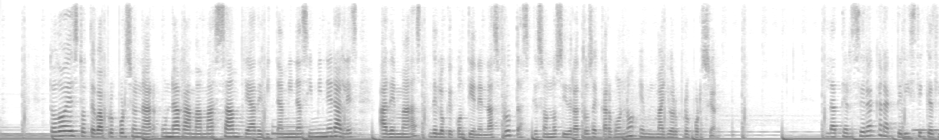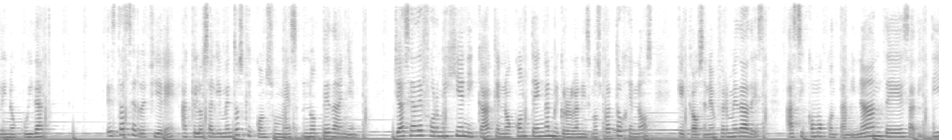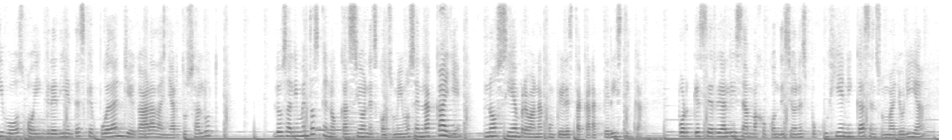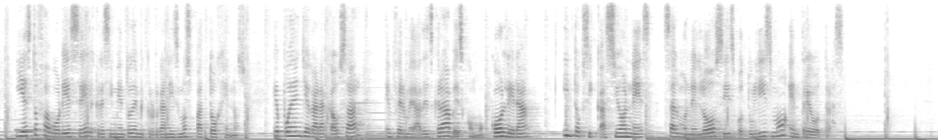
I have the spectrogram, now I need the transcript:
Todo esto te va a proporcionar una gama más amplia de vitaminas y minerales, además de lo que contienen las frutas, que son los hidratos de carbono en mayor proporción. La tercera característica es la inocuidad. Esta se refiere a que los alimentos que consumes no te dañen, ya sea de forma higiénica, que no contengan microorganismos patógenos que causen enfermedades, así como contaminantes, aditivos o ingredientes que puedan llegar a dañar tu salud. Los alimentos que en ocasiones consumimos en la calle no siempre van a cumplir esta característica, porque se realizan bajo condiciones poco higiénicas en su mayoría y esto favorece el crecimiento de microorganismos patógenos que pueden llegar a causar enfermedades graves como cólera, intoxicaciones, salmonelosis, botulismo, entre otras.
